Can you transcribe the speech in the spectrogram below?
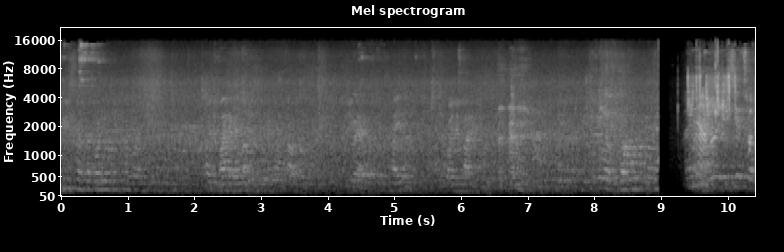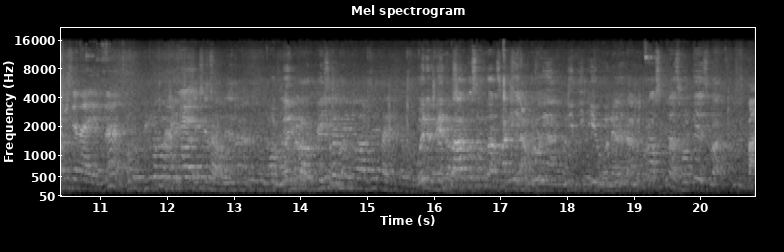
बिसभन्दा बढी चाहिँ अहिले मारेको होइन अहिले मारेको अहिले हाम्रो एक सय छब्बिसजना आयो होइन होइन मेन पावरको सन्दर्भमा चाहिँ हाम्रो नीति के हो भने हामी प्रष्ट छौँ कि यसमा पा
